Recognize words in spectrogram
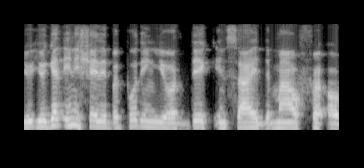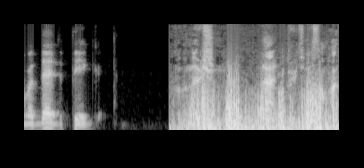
you, you get initiated by putting your dick inside the mouth of a dead pig For the notion that Putin is somehow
